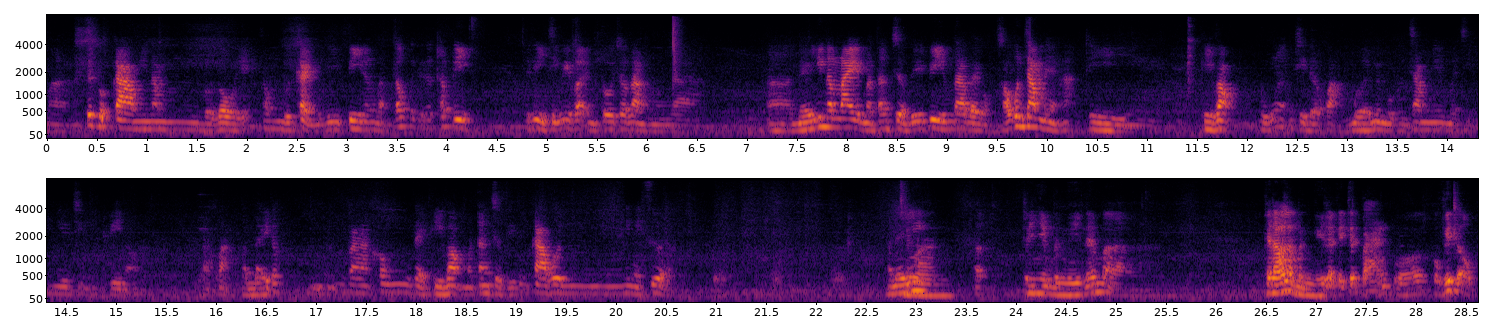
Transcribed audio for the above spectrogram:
mà tiếp tục cao như năm vừa rồi ấy, trong bối cảnh GDP đang giảm tốc thì rất thấp đi. Thế thì chính vì vậy tôi cho rằng là à, nếu như năm nay mà tăng trưởng GDP chúng ta về khoảng 6 phần trăm hạn thì kỳ vọng đúng là chỉ được khoảng 10 11 phần trăm nhưng mà chỉ như chị Thùy nói. Là khoảng tầm đấy thôi chúng ta không thể kỳ vọng mà tăng trưởng tín dụng cao hơn như ngày xưa và nhưng như mà Ờ. tuy nhiên mình nghĩ nếu mà cái đó là mình nghĩ là cái kịch bản của covid là ok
